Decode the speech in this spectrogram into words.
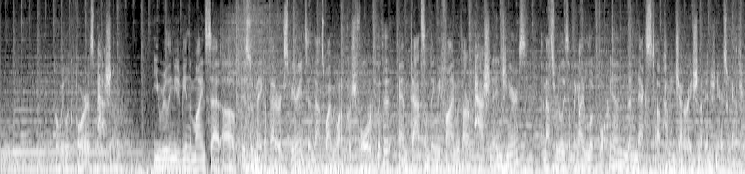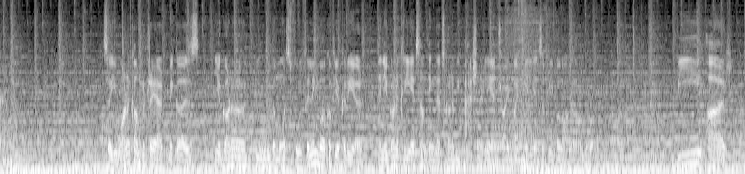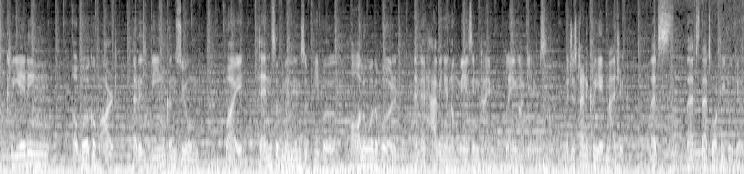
What we look for is passion you really need to be in the mindset of this would make a better experience and that's why we want to push forward with it. And that's something we find with our passionate engineers. And that's really something I look for in the next upcoming generation of engineers we have here. So you want to come to Treyarch because you're going to do the most fulfilling work of your career and you're going to create something that's going to be passionately enjoyed by millions of people all around the world. We are creating a work of art that is being consumed by tens of millions of people all over the world and they're having an amazing time playing our games. We're just trying to create magic. That's that's that's what we do here.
